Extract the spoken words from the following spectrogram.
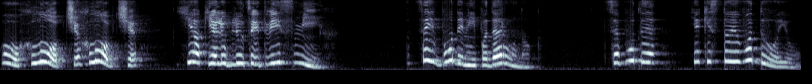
О, хлопче, хлопче, як я люблю цей твій сміх. Оце й буде мій подарунок. Це буде, як із тою водою.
